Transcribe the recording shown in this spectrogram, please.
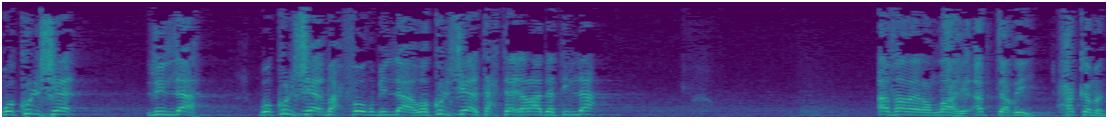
وكل شيء لله وكل شيء محفوظ بالله وكل شيء تحت إرادة الله. أفغير الله أبتغي حكما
